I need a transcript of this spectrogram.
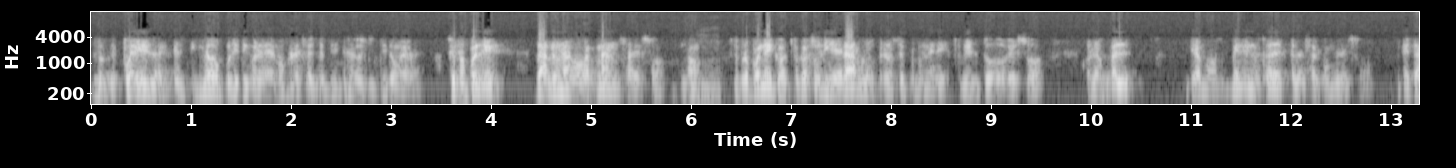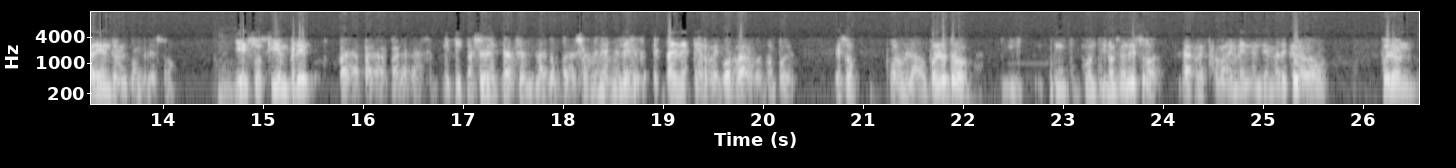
lo que fue el, el político de la democracia del 73-79. Se propone darle una gobernanza a eso, ¿no? Mm. Se propone, en todo caso, liderarlo, pero no se propone destruir todo eso, con lo cual, digamos, ven no está de espaldas al Congreso, está dentro del Congreso. Mm. Y eso siempre, para, para, para las simplificaciones que hacen la comparación MLF, es para que recordarlo, ¿no? Porque eso, por un lado. Por el otro, y en continuación de eso, la reforma de Menem de mercado fueron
